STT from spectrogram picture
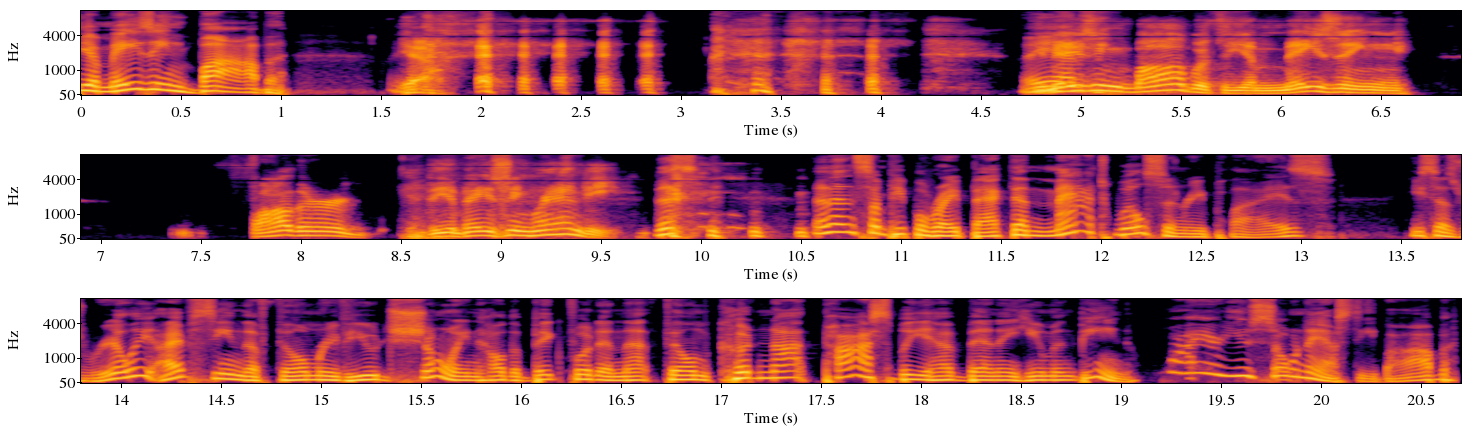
the amazing Bob. yeah amazing bob with the amazing father the amazing Randi This, and then some people write back. Then Matt Wilson replies. He says, "Really? I've seen the film reviewed showing how the Bigfoot in that film could not possibly have been a human being. Why are you so nasty, Bob?"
